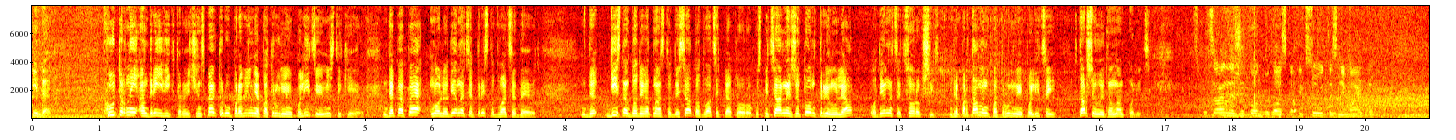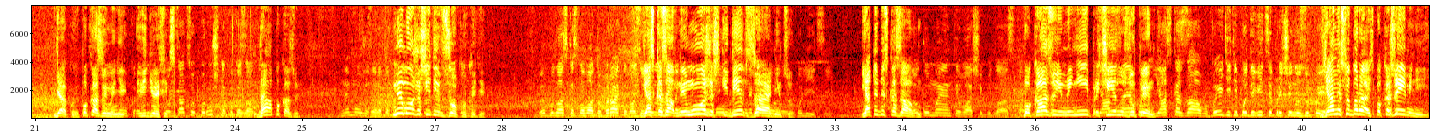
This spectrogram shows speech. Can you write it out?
Іде. Хуторний Андрій Вікторович, інспектор управління патрульної поліції у місті Київ. ДПП 011 329. Дійсно до 19.10.25 року. Спеціальний жетон 30 1146. Департамент патрульної поліції, старший лейтенант поліції. Спеціальний жетон, будь ласка, фіксуйте, знімайте. Дякую. Показуй мені відеофікс. Фіксацію порушення показати? Да, показуй. Не можу зараз показати. Не можеш, іди в жопу тоді. Ви, будь ласка, слова добирайте. Вас Я зупинили сказав, не можеш, іди в працівника задницю. Поліції. Я тобі сказав. Документи ваші, будь ласка. Показуй Я- мені Я причину все- зупинки. Я сказав, вийдіть і подивіться причину зупинки. Я не собираюсь, покажи мені її.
